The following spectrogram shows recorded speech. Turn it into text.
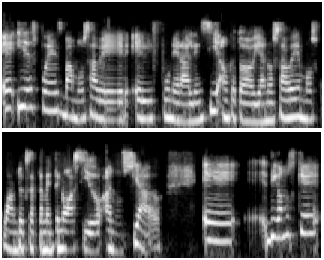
y después vamos a ver el funeral en sí, aunque todavía no sabemos cuándo exactamente no ha sido anunciado. Digamos que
